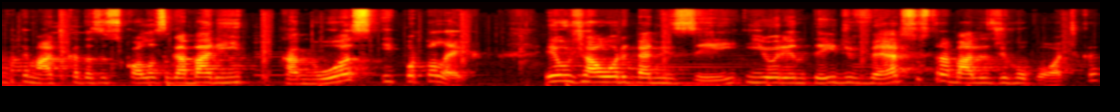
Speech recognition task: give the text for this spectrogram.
matemática das escolas Gabarito, Canoas e Porto Alegre. Eu já organizei e orientei diversos trabalhos de robótica,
